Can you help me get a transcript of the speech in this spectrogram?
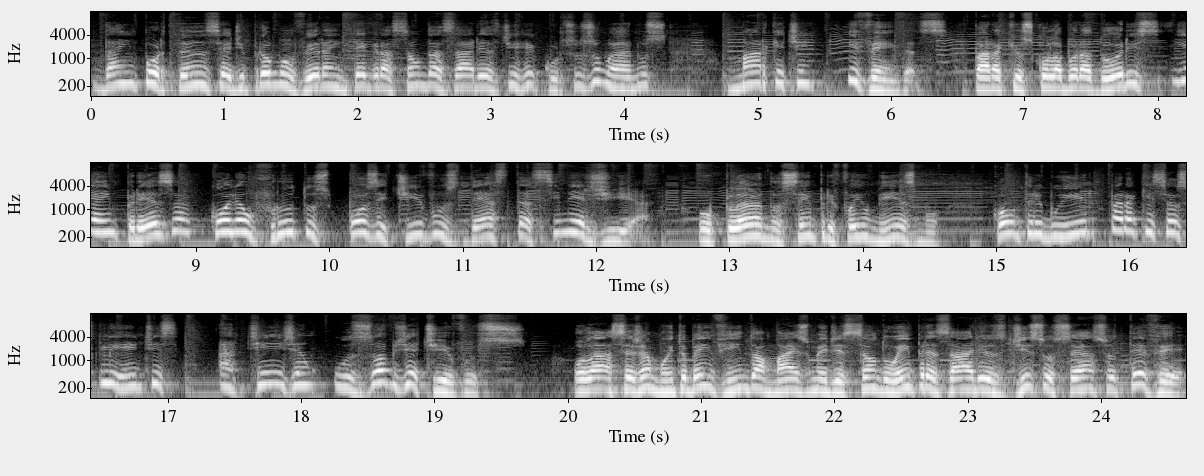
da importância de promover a integração das áreas de recursos humanos, marketing e vendas, para que os colaboradores e a empresa colham frutos positivos desta sinergia. O plano sempre foi o mesmo: contribuir para que seus clientes atinjam os objetivos. Olá, seja muito bem-vindo a mais uma edição do Empresários de Sucesso TV.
